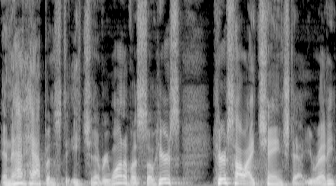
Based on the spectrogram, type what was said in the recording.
And that happens to each and every one of us. So here's, here's how I changed that. You ready?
